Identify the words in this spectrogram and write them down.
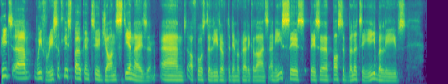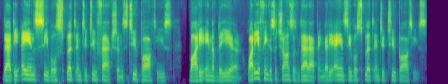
Pete, um, we've recently spoken to John Steenhuisen, and of course, the leader of the Democratic Alliance, and he says there's a possibility, he believes, that the ANC will split into two factions, two parties by the end of the year. What do you think is the chances of that happening, that the ANC will split into two parties?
